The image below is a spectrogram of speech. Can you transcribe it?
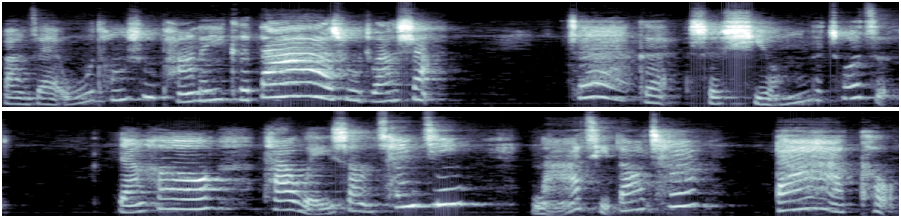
放在梧桐树旁的一棵大树桩上。这个是熊的桌子。然后他围上餐巾，拿起刀叉，大口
